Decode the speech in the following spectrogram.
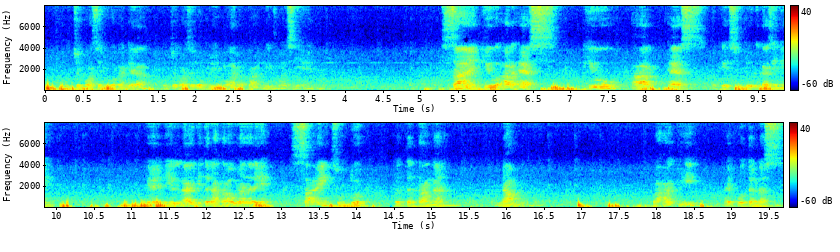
punca kuasa 2 kan dia? Punca kuasa 25 dapat 5 cm. Sin QRS QRS ok sudut dekat sini. Ok nilai kita dah tahu dah tadi. Sin sudut bertentangan. 6 bahagi hipotenus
